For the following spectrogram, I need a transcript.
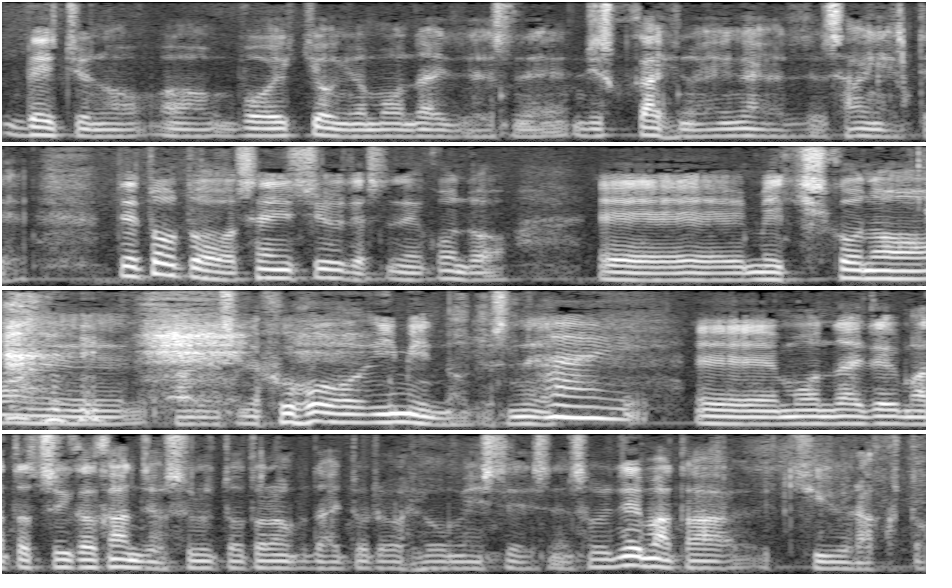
米中の貿易協議の問題でですね、リスク回避の円買いが下げて、で、とうとう先週ですね、今度、えー、メキシコの、えー、あれですね、不法移民のですね、はい、えー、問題でまた追加関税をするとトランプ大統領が表明してですね、それでまた急落と。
